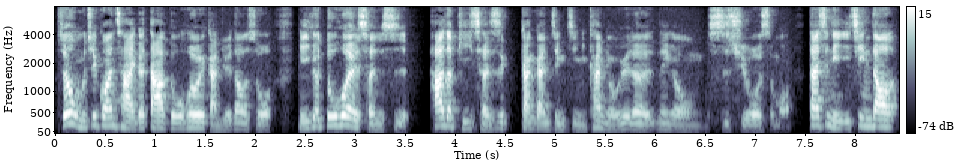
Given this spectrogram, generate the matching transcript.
所以，我们去观察一个大都会，会感觉到说，你一个都会的城市，它的皮层是干干净净。你看纽约的那种市区或什么，但是你一进到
